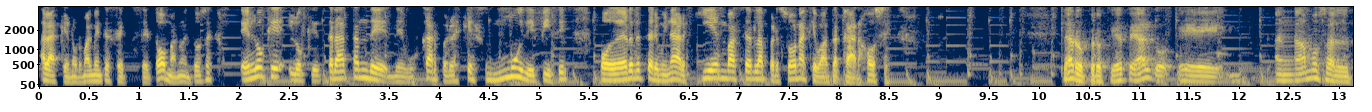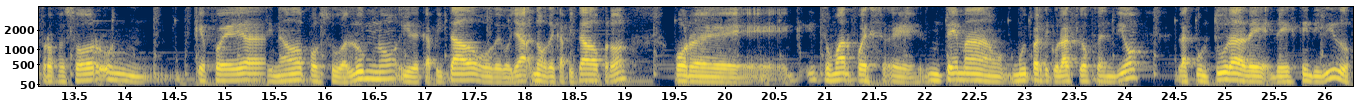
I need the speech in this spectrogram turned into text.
a las que normalmente se, se toman, ¿no? Entonces, es lo que, lo que tratan de, buscar, pero es que es muy difícil poder determinar quién va a ser la persona que va a atacar, José. Claro, pero fíjate algo, eh, andamos al profesor un, que fue asesinado por su alumno y decapitado, o degollado, no, decapitado, perdón, por eh, tomar pues eh, un tema muy particular que ofendió la cultura de, este individuo.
